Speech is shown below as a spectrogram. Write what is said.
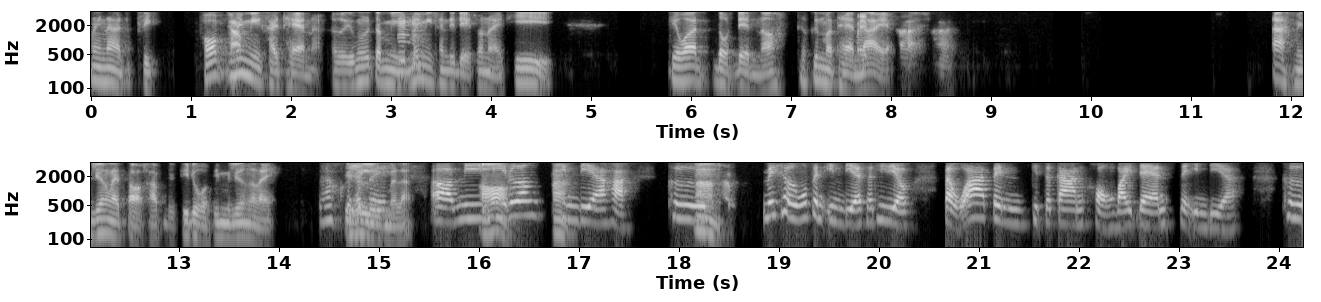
ไม่น่าจะพลิก เพราะไม่มีใครแทนอะเออไม่รู้จะมีไม่มีคนดิเดตตัวไหนที่ ที่ว่าโดดเด่นเนาะถ้าขึ้นมาแทนได้อะใช่ใช่อะมีเรื่องอะไรต่อครับเดี๋ยวพี่ดูพี่มีเรื่องอะไรพี่ก็ลืมไปแล้วเอ่อมีมีเรื่องอินเดียค่ะ คือไม่เชิงว่าเป็นอินเดียซะทีเดียว แต่ว่าเป็นกิจการของ b บ t ด a n c e ในอินเดีย คือ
